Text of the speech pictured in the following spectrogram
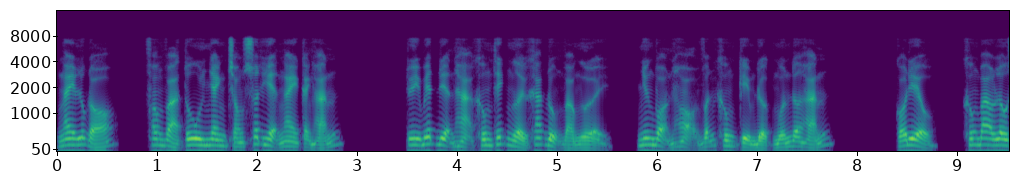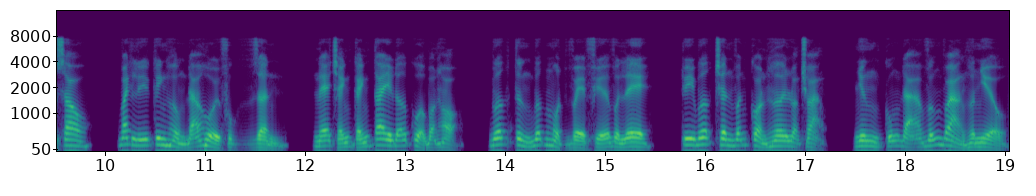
Ngay lúc đó, Phong và Tu nhanh chóng xuất hiện ngay cạnh hắn. Tuy biết điện hạ không thích người khác đụng vào người, nhưng bọn họ vẫn không kìm được muốn đỡ hắn. Có điều, không bao lâu sau, Bách Lý Kinh Hồng đã hồi phục dần, né tránh cánh tay đỡ của bọn họ, bước từng bước một về phía vườn lê, tuy bước chân vẫn còn hơi loạn trọng, nhưng cũng đã vững vàng hơn nhiều.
